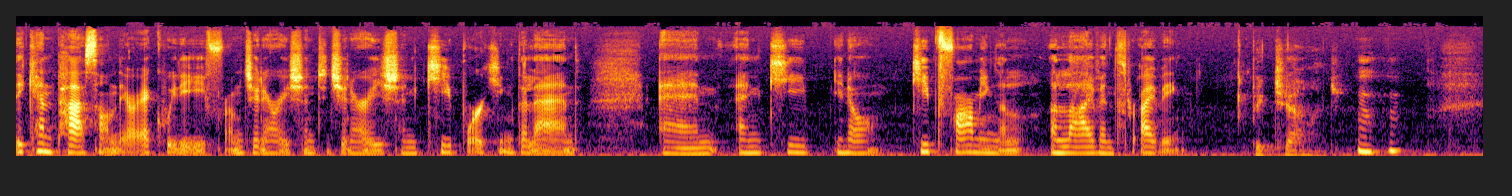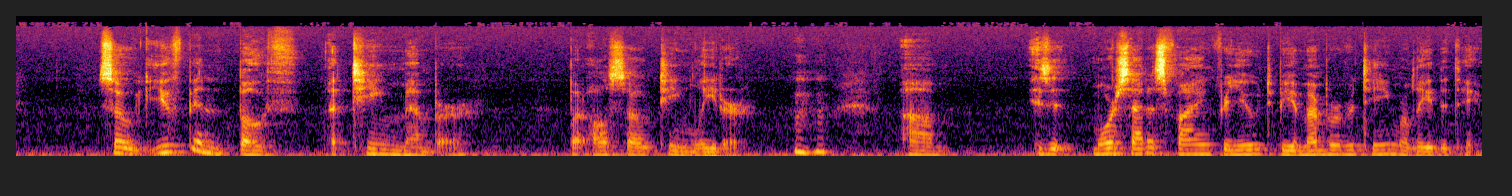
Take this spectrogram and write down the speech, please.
they can pass on their equity from generation to generation, keep working the land, and and keep you know keep farming al- alive and thriving. Big challenge. hmm So you've been both a team member, but also team leader. hmm Um, is it more satisfying for you to be a member of a team or lead the team?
